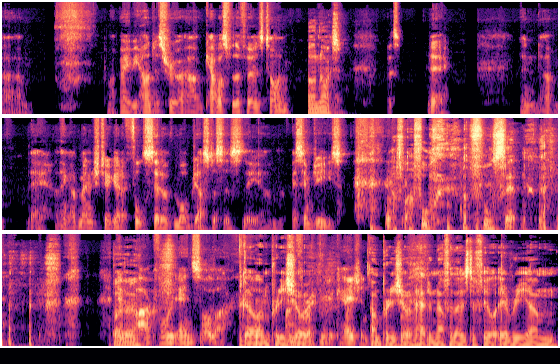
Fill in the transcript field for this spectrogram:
Um, my baby hunter through um, Calus for the first time. Oh, nice. Yeah, and um, yeah, I think I've managed to get a full set of mob justices, the um, SMGs. A, a full, a full set. By yeah, Arc Void and Solar. Go, I'm pretty sure. every occasion. I'm pretty sure I've had enough of those to fill every um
